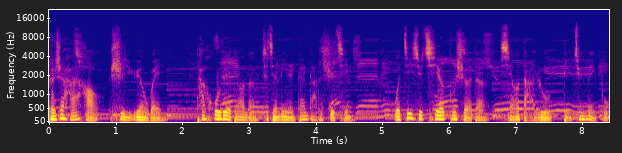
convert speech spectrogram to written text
可是还好，事与愿违。他忽略掉了这件令人尴尬的事情，我继续锲而不舍地想要打入敌军内部。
